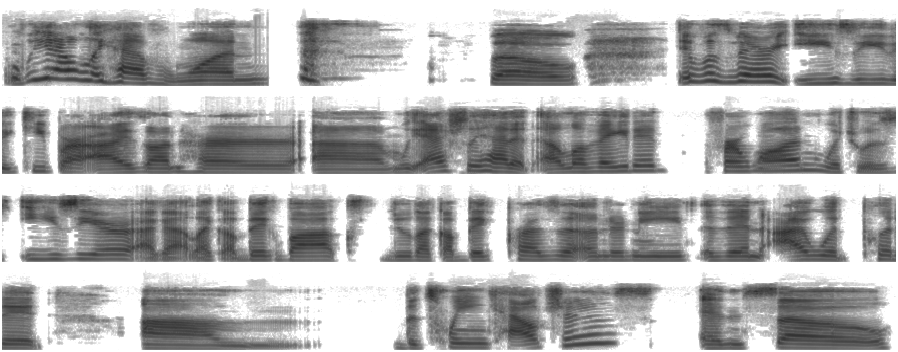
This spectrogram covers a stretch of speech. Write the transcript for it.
we only have one. so it was very easy to keep our eyes on her. Um, we actually had it elevated for one, which was easier. I got like a big box, do like a big present underneath, and then I would put it um, between couches. And so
